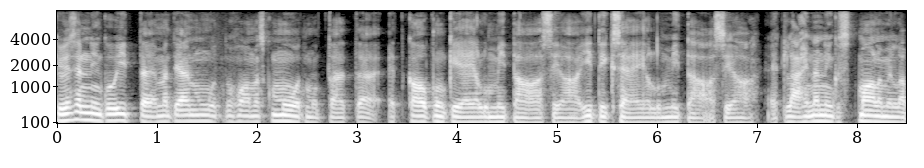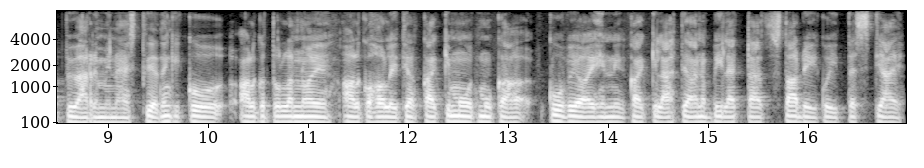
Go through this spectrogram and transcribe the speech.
kyllä sen niin kuin itse, en tiedä muut, huomasiko muut, mutta että, että kaupunki ei ollut mitään asiaa, itikseen ei ollut mitään asiaa. että lähinnä niin kuin sit Malmilla pyöriminen ja sitten tietenkin kun alkoi tulla noin alkoholit ja kaikki muut mukaan kuvioihin, niin kaikki lähti aina bilettää stadi, kun itse sitten jäi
